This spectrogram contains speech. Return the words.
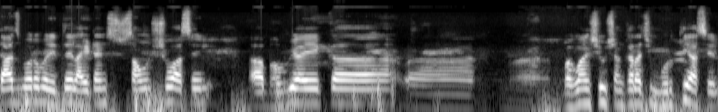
त्याचबरोबर इथे लाइट अँड साऊंड शो असेल. भव्य एक भगवान शिव भगवान शिवशंकराची मूर्ती असेल.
